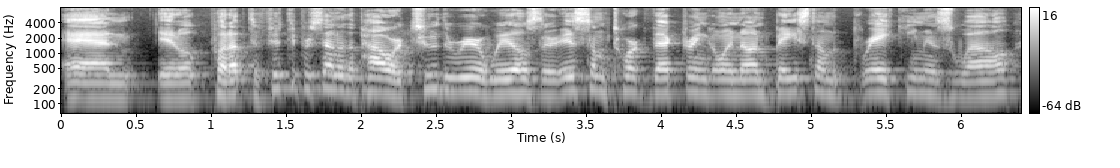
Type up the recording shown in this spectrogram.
and it'll put up to 50% of the power to the rear wheels. There is some torque vectoring going on based on the braking as well.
